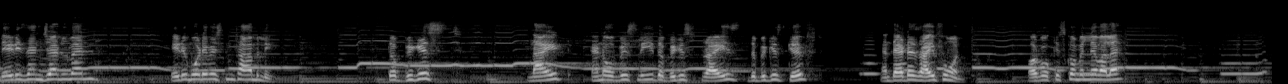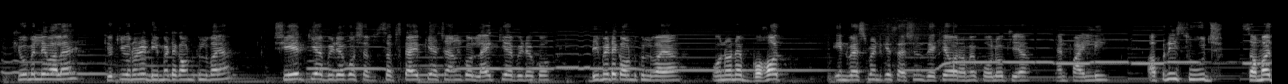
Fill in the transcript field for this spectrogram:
Ladies and gentleman Edu Motivation family the biggest night and obviously the biggest prize the biggest gift and that is iPhone और वो किसको मिलने वाला है? क्यों मिलने वाला है? क्योंकि उन्होंने डीमेट अकाउंट खुलवाया। शेयर किया वीडियो को सब्सक्राइब किया चैनल को लाइक किया वीडियो को डीमेट अकाउंट खुलवाया। उन्होंने बहुत इन्वेस्टमेंट के सेशंस देखे और हमें फॉलो किया। एंड फाइनली अपनी सूझ, समझ,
